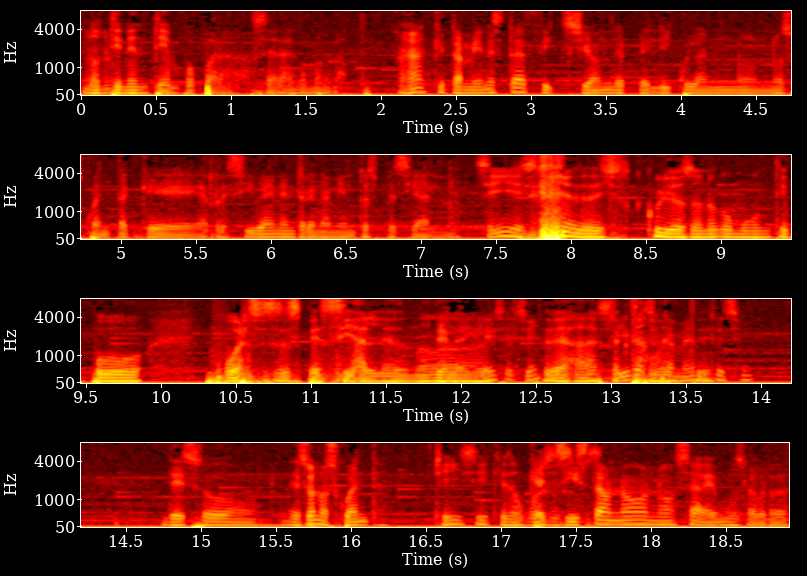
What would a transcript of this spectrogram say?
no tienen tiempo para hacer algo más grande. Ajá, que también esta ficción de película no- nos cuenta que reciben entrenamiento especial, ¿no? Sí, es, curioso, ¿no? Como un tipo fuerzas especiales, ¿no? De la iglesia, sí. Ajá, Sí, exactamente. básicamente, sí. De eso, de eso nos cuenta. Sí, sí, que son Que exista o no, no sabemos, la verdad.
